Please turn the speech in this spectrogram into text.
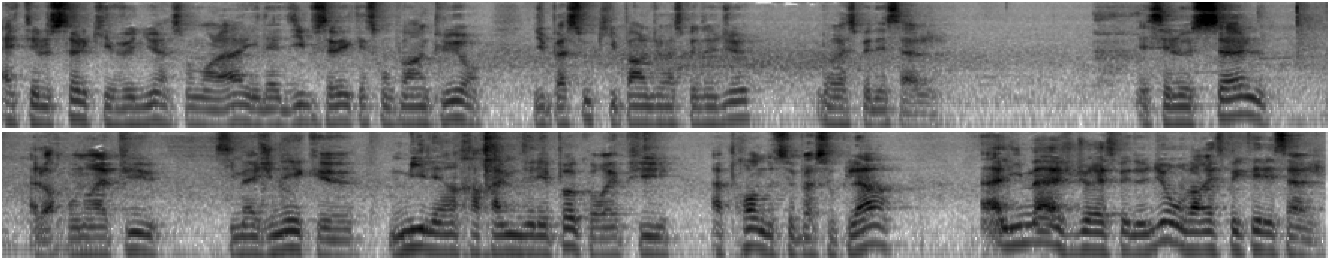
a été le seul qui est venu à ce moment-là. Il a dit, vous savez, qu'est-ce qu'on peut inclure du passou qui parle du respect de Dieu? Le respect des sages. Et c'est le seul, alors qu'on aurait pu s'imaginer que mille et un chachamim de l'époque auraient pu apprendre de ce passouk-là, à l'image du respect de Dieu, on va respecter les sages.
